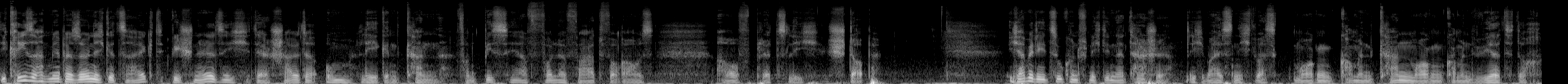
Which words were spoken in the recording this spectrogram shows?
Die Krise hat mir persönlich gezeigt, wie schnell sich der Schalter umlegen kann, von bisher voller Fahrt voraus auf plötzlich Stopp. Ich habe die Zukunft nicht in der Tasche. Ich weiß nicht, was morgen kommen kann, morgen kommen wird, doch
